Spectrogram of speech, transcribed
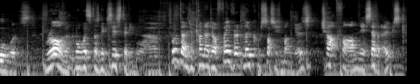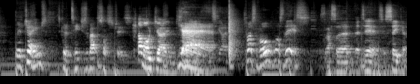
Woolworths. Wrong. Woolworths doesn't exist anymore. So what we've done is we've come down to our favourite local sausage mongers, Chart Farm near Sevenoaks, where James is going to teach us about sausages. Come on, James. Yeah! Let's go. First of all, what's this? So that's a, a deer, it's a sika.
